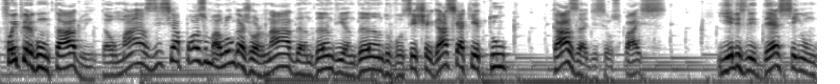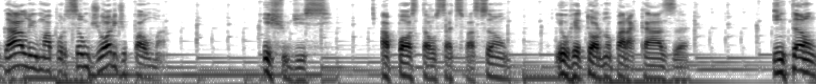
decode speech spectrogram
Foi perguntado então, mas e se após uma longa jornada, andando e andando, você chegasse a Quetu, casa de seus pais, e eles lhe dessem um galo e uma porção de óleo de palma? Exu disse: Após tal satisfação, eu retorno para casa. Então,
